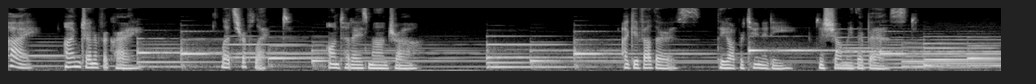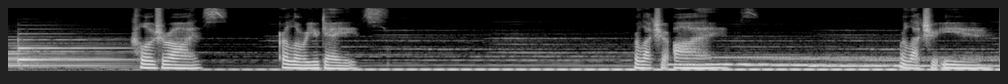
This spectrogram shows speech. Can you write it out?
Hi, I'm Jennifer Cray. Let's reflect on today's mantra. I give others the opportunity to show me their best. Close your eyes or lower your gaze. Relax your eyes. Relax your ears.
